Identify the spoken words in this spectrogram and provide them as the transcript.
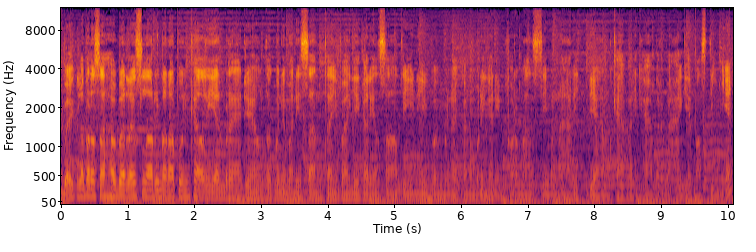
Baiklah para sahabat Leslar di mana pun kalian berada untuk menemani santai pagi kalian saat ini menggunakan memberikan informasi menarik dan kabar-kabar bahagia pastinya.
